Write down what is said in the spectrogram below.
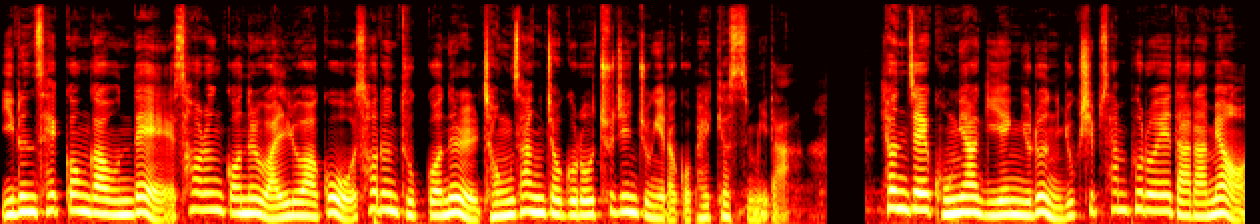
73건 가운데 30건을 완료하고 32건을 정상적으로 추진 중이라고 밝혔습니다. 현재 공약 이행률은 63%에 달하며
